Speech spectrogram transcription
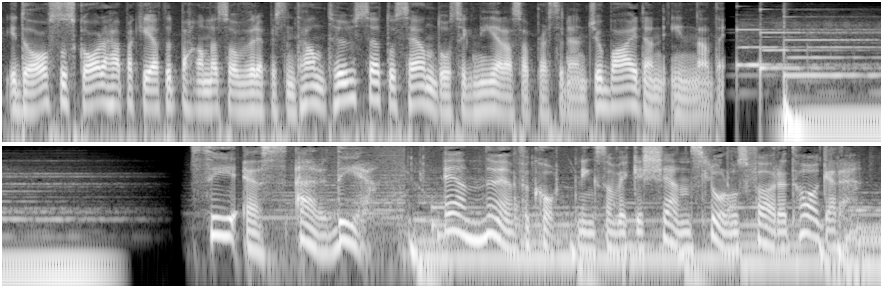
Idag så ska det här paketet behandlas av representanthuset och sen då signeras av president Joe Biden innan den CSRD, ännu en förkortning som väcker känslor hos företagare.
